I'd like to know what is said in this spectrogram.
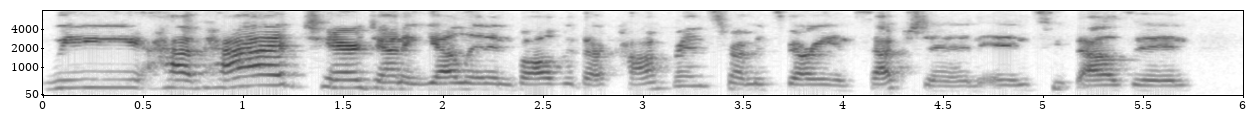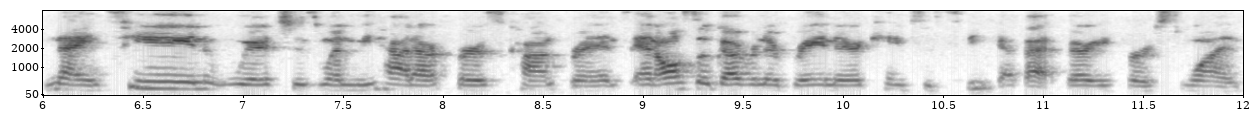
we have had Chair Janet Yellen involved with our conference from its very inception in 2019, which is when we had our first conference. And also, Governor Brainard came to speak at that very first one.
